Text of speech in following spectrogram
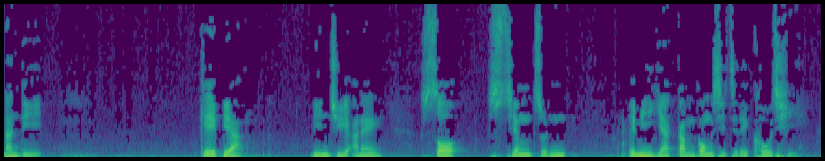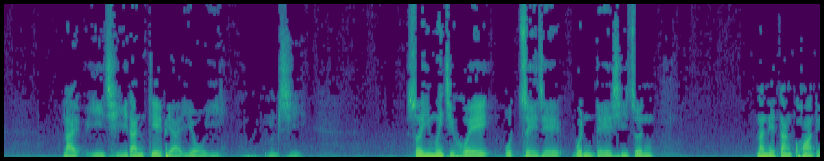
咱伫隔壁邻居安尼所生存的物件，敢讲是一个考试来维持咱隔壁友谊，毋是。所以每一回有侪侪问题的时阵，咱会当看到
